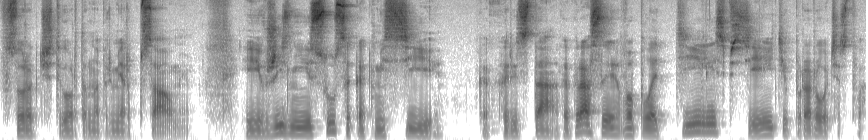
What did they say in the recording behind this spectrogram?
в 44, например, псалме. И в жизни Иисуса как Мессии, как Христа, как раз и воплотились все эти пророчества.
